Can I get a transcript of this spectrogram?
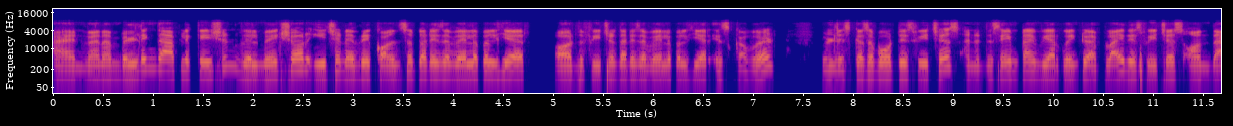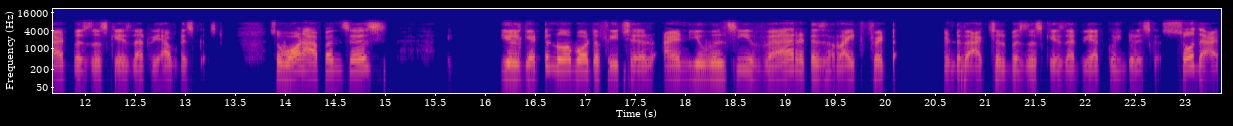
And when i'm building the application we'll make sure each and every concept that is available here or the feature that is available here is covered. We'll discuss about these features and at the same time we are going to apply these features on that business case that we have discussed. So what happens is you'll get to know about the feature and you will see where it is right fit into the actual business case that we are going to discuss. So that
